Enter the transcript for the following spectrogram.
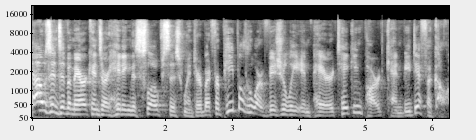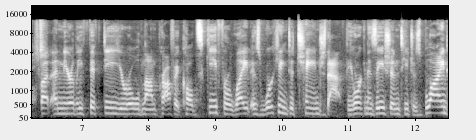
Thousands of Americans are hitting the slopes this winter, but for people who are visually impaired, taking part can be difficult. But a nearly 50 year old nonprofit called Ski for Light is working to change that. The organization teaches blind,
